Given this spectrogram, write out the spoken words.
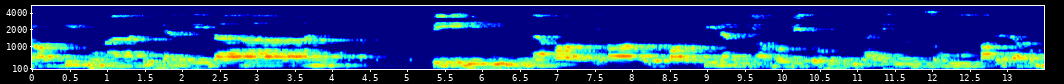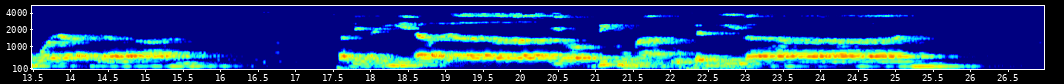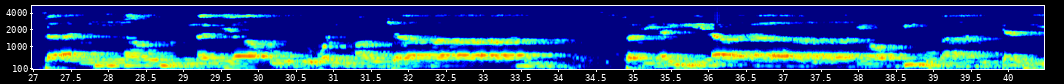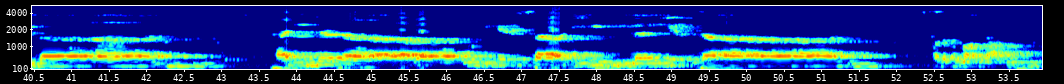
ربكما تكذبان. فيهن قاصرات الطرف لم يطمثهن إنس قبلهم ولا جان. فبأي آلاء ربكما تكذبان؟ كأنهن الياقوت والمرجان فبأي آلاء ربكما تكذبان؟ هل جزاء الإحسان إلا الإحسان؟ صدق الله العظيم.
